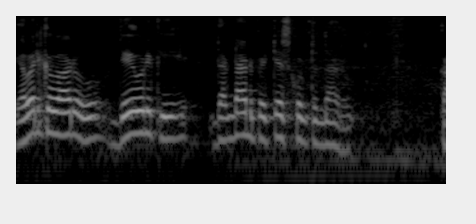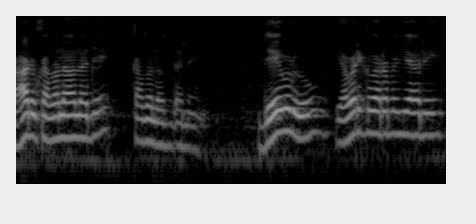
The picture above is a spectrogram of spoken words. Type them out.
ఎవరికి వారు దేవుడికి దండాలు పెట్టేసుకుంటున్నారు. కారు కదలాలని కదలొద్దని. దేవుడు ఎవరికి వరమయ్యాలి?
